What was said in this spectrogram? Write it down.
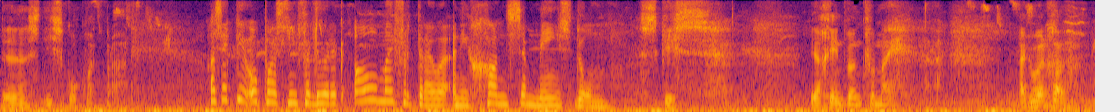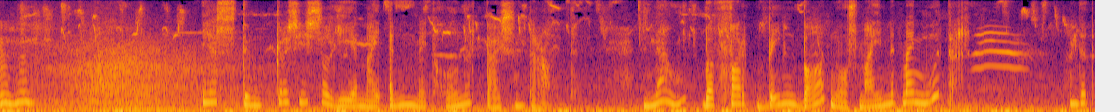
Dis die skok wat praat. As ek nie oppas nie, verloor ek al my vertroue in die ganse mensdom. Skus. Die agent wink vir my. Ek hoor gou. Eers doen Chrissy sal hier my in met 100 000 rand. Nou bevark Ben Badenhorst my met my motor. En dit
